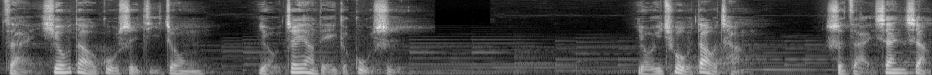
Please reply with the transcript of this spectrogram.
在《修道故事集》中，有这样的一个故事：有一处道场是在山上。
